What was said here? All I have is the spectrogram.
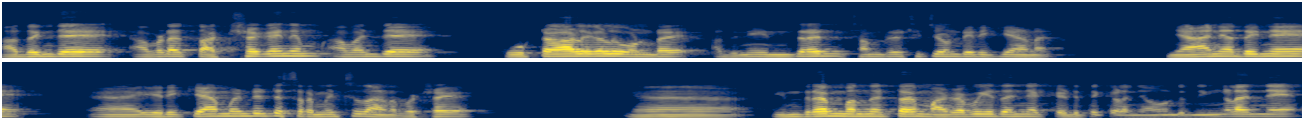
അതിന്റെ അവിടെ തക്ഷകനും അവന്റെ കൂട്ടാളികളും ഉണ്ട്. അതിനെ ഇന്ദ്രൻ സംരക്ഷിച്ചുകൊണ്ടിരിക്കുകയാണ്. ഞാനതിനെ എരിക്കാൻ വേണ്ടിയിട്ട് ശ്രമിച്ചതാണ്. പക്ഷേ ഇന്ദ്രൻ വന്നിട്ട് മഴ പെയ്തെന്നെ കെടുത്തിക്കളഞ്ഞു. അതുകൊണ്ട് നിങ്ങളെന്നെ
